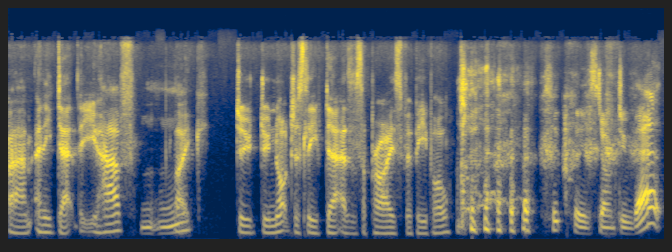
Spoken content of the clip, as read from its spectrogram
Um, any debt that you have, Mhm. like do do not just leave debt as a surprise for people. Please don't do that.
